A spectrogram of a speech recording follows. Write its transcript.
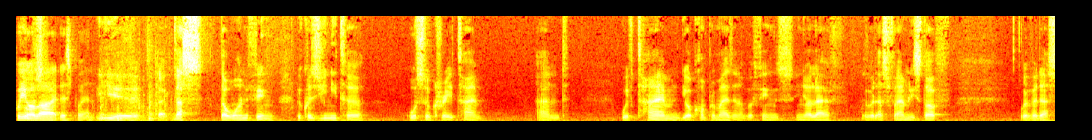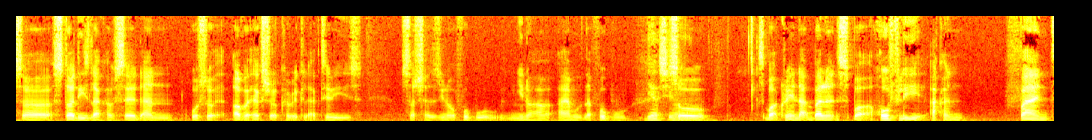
We all are at this point. yeah, like that's the one thing because you need to also create time, and with time you're compromising other things in your life, whether that's family stuff, whether that's uh, studies, like I've said, and also other extracurricular activities, such as you know football. You know how I am with the football. Yes, you are. It's about creating that balance. But hopefully, I can find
